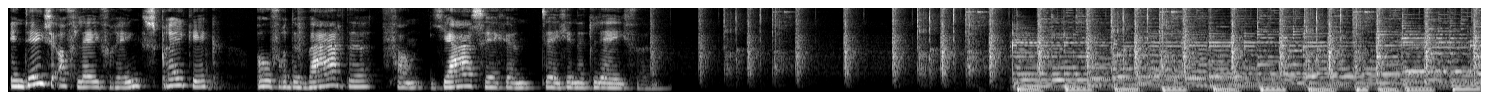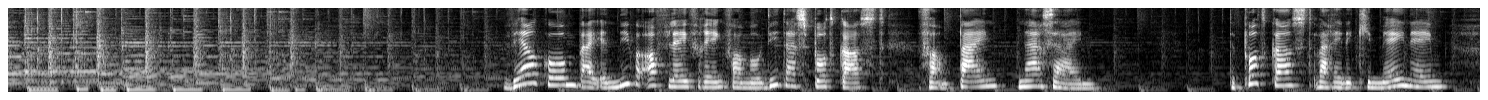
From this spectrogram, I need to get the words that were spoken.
In deze aflevering spreek ik over de waarde van ja zeggen tegen het leven. Welkom bij een nieuwe aflevering van Modita's podcast Van Pijn naar Zijn. De podcast waarin ik je meeneem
